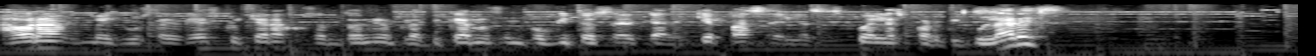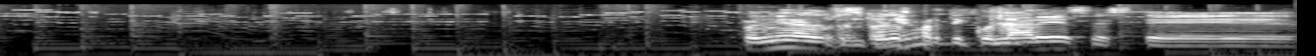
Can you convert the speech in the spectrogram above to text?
Ahora me gustaría escuchar a José Antonio platicarnos un poquito acerca de qué pasa en las escuelas particulares. Pues mira, las escuelas particulares, este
